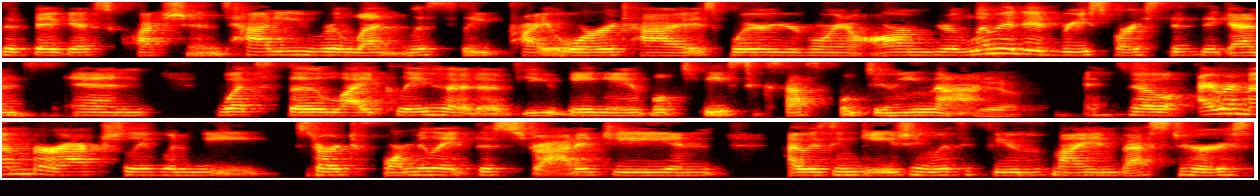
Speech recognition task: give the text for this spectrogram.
the biggest questions. How do you relentlessly prioritize where you're going to arm your limited resources against and what's the likelihood of you being able to be successful doing that? Yeah. And so I remember actually when we started to formulate this strategy and I was engaging with a few of my investors,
